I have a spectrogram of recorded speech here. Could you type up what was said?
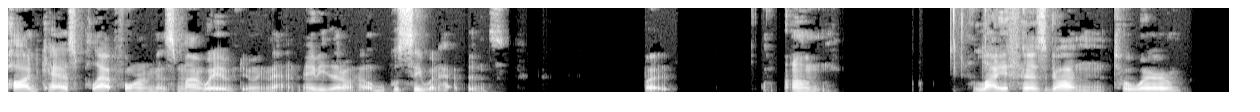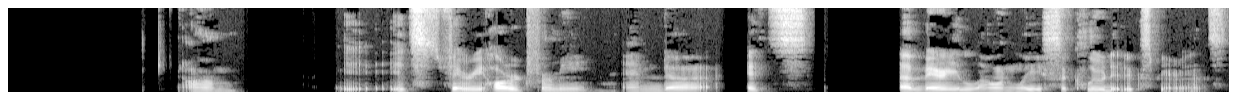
podcast platform is my way of doing that. Maybe that'll help. We'll see what happens. But um life has gotten to where um it's very hard for me and uh, it's a very lonely secluded experience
